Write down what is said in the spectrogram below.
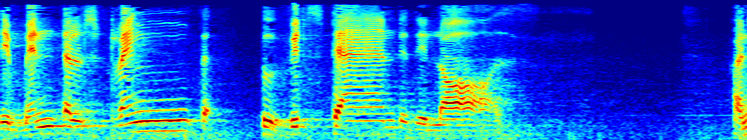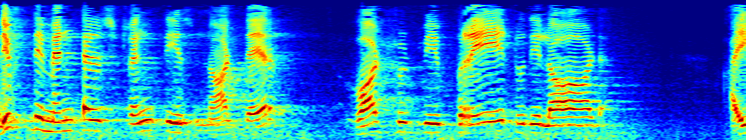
the mental strength to withstand the loss. And if the mental strength is not there, what should we pray to the Lord? I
